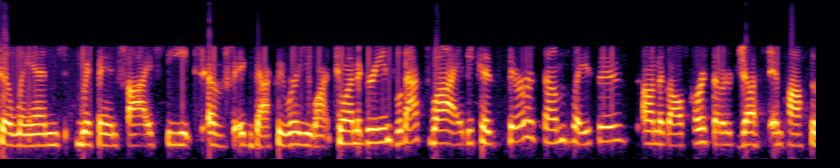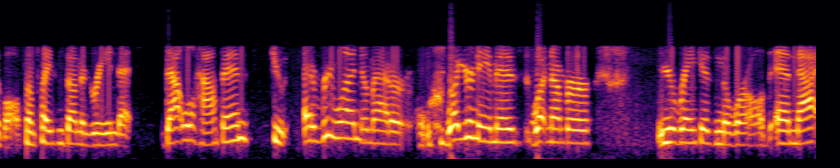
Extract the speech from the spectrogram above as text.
to land within five feet of exactly where you want to on the greens? Well, that's why, because there are some places on the golf course that are just impossible. Some places on the green that that will happen to everyone, no matter what your name is, what number your rank is in the world. And that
